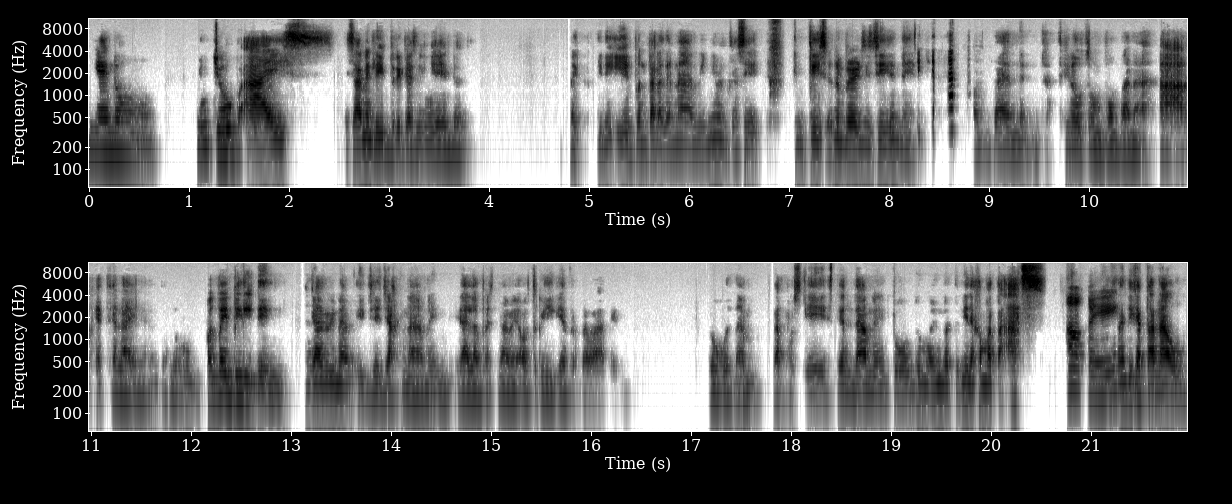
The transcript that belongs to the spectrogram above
Yung yellow, yung tube, ice. Sa amin, libre kasi yung yellow. Like, iniipon talaga namin yun kasi in case of emergency yun eh. Pag sinusumpong ka na, aakit ka lang yun. Pag may building, ang gagawin namin, i-jack namin. Ilalabas namin outrigger o namin. Tapos i-extend namin yung todo mo. Yung pinakamataas. Okay. Hindi ka tanaw.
